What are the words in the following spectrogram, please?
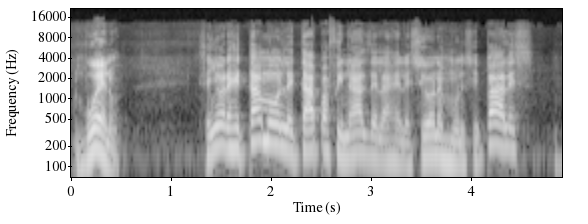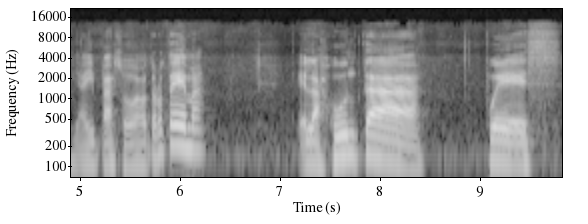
bueno, señores, estamos en la etapa final de las elecciones municipales. Y ahí paso a otro tema. Eh, La Junta, pues,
